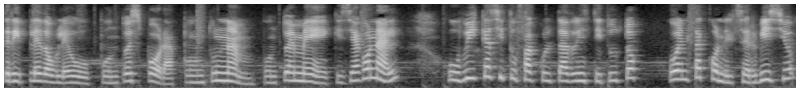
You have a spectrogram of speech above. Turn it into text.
www.espora.unam.mx diagonal, ubica si tu facultad o instituto cuenta con el servicio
